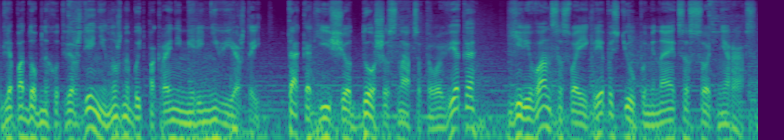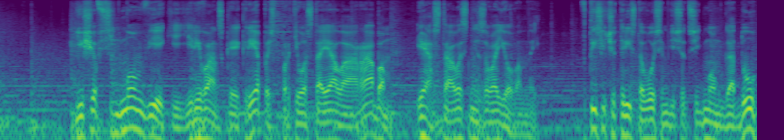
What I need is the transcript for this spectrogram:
Для подобных утверждений нужно быть, по крайней мере, невеждой, так как еще до XVI века Ереван со своей крепостью упоминается сотни раз. Еще в VII веке Ереванская крепость противостояла арабам и осталась незавоеванной. В 1387 году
